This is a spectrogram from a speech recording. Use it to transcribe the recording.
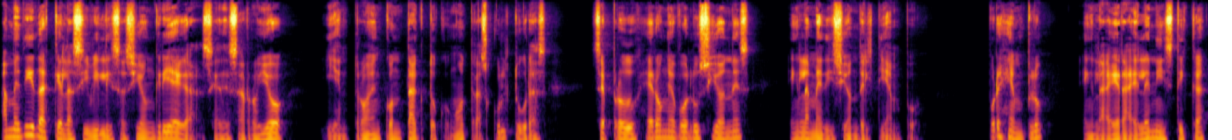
A medida que la civilización griega se desarrolló y entró en contacto con otras culturas, se produjeron evoluciones en la medición del tiempo. Por ejemplo, en la era helenística,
